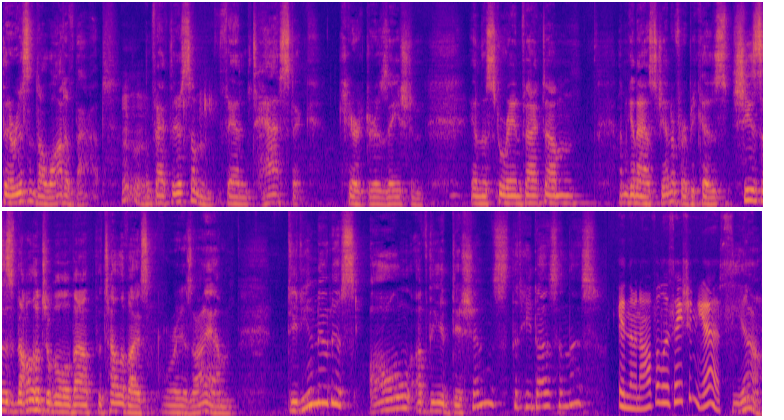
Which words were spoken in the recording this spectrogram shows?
there isn't a lot of that. In fact, there's some fantastic characterization in the story. In fact, um, I'm going to ask Jennifer because she's as knowledgeable about the televised story as I am. Did you notice all of the additions that he does in this? In the novelization, yes. Yeah.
